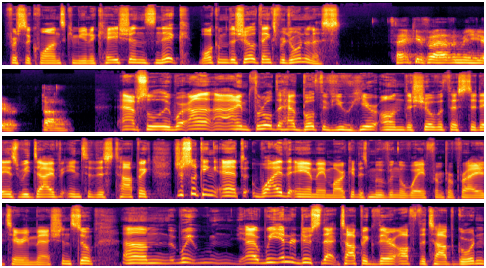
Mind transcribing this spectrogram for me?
for Sequans Communications. Nick, welcome to the show. Thanks for joining us. Thank you for having me here, Tyler. Absolutely. Well, I, am thrilled to have both of you here on the show with us today as we dive into this topic. Just looking at why the AMI market is moving away from proprietary mesh, and so um, we uh, we introduced that topic there off the top. Gordon,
